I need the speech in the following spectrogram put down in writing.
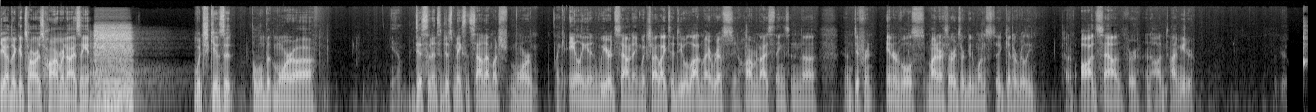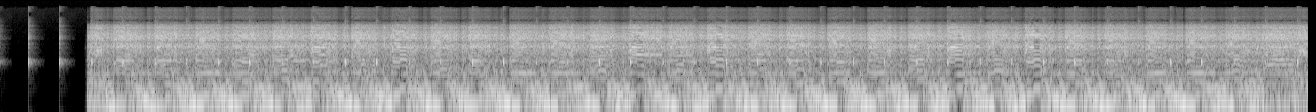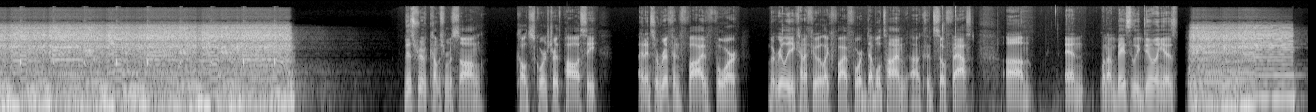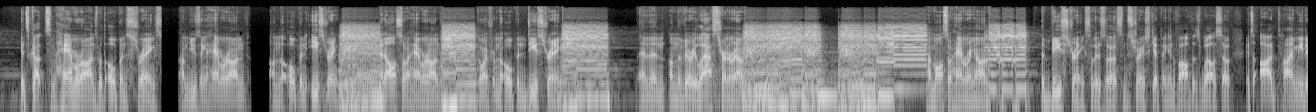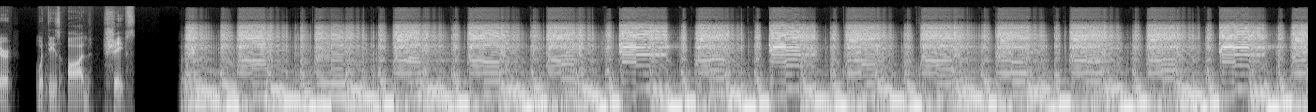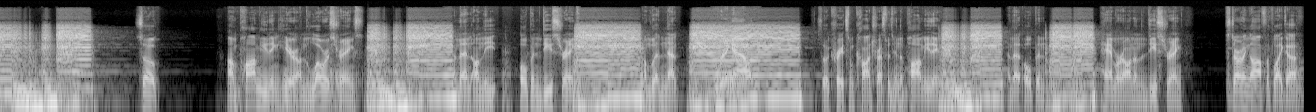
the other guitar is harmonizing it, which gives it a little bit more uh, you know, dissonance. It just makes it sound that much more like alien and weird sounding, which I like to do a lot in my riffs. You know, harmonize things in, uh, different intervals. Minor thirds are good ones to get a really kind of odd sound for an odd time meter. This riff comes from a song called Scorched Earth Policy, and it's a riff in 5-4, but really you kind of feel it like 5-4 double time because uh, it's so fast. Um, and what I'm basically doing is it's got some hammer-ons with open strings. I'm using a hammer-on on the open E string and also a hammer-on going from the open D string. And then on the very last turnaround, I'm also hammering on the B string, so there's uh, some string skipping involved as well. So it's odd time meter with these odd shapes. So I'm palm muting here on the lower strings, and then on the open D string, I'm letting that ring out, so it creates some contrast between the palm muting and that open hammer on on the D string. Starting off with like a,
